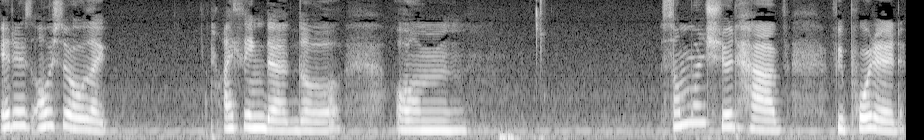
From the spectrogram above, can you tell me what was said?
it is also like, I think that the, um, someone should have reported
